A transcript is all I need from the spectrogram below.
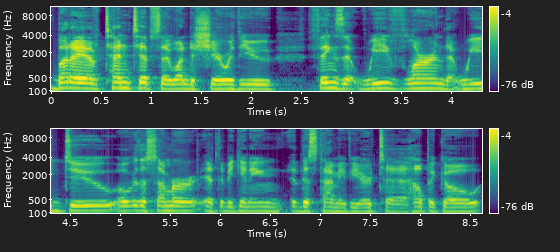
but I have 10 tips that I wanted to share with you things that we've learned that we do over the summer at the beginning of this time of year to help it go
